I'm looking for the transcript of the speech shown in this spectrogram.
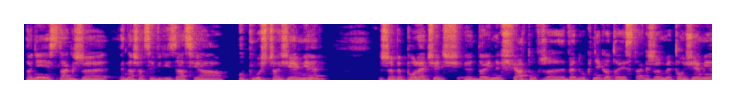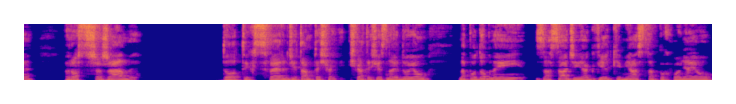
to nie jest tak, że nasza cywilizacja opuszcza Ziemię, żeby polecieć do innych światów, że według niego to jest tak, że my tą Ziemię rozszerzamy do tych sfer, gdzie tam te światy się znajdują, na podobnej zasadzie jak wielkie miasta pochłaniają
